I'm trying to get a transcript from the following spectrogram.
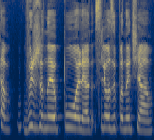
там выжженное поле, слезы по ночам.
